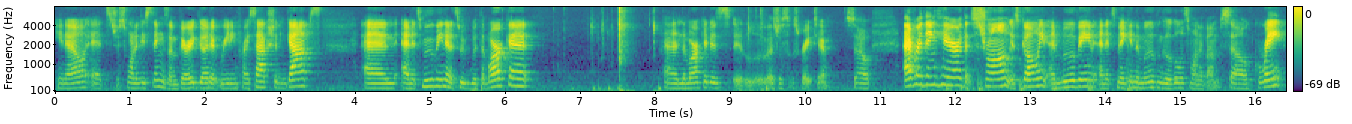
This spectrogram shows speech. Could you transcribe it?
you know, it's just one of these things. I'm very good at reading price action and gaps, and and it's moving and it's with the market, and the market is it, it just looks great too. So everything here that's strong is going and moving, and it's making the move, and Google is one of them. So great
